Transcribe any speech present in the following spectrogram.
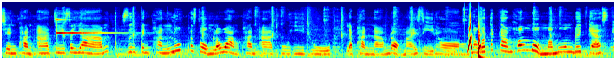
เช่นพันธุ์ RG สยาม ซึ่งเป็นพันธุ์ลูกผสมระหว่างพันธุ์ R2E2 และพันธุ์น้ำดอกไม้สีทอง นวัตกรรมห้องบ่มมะม่วงด้วยแก๊สเอ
